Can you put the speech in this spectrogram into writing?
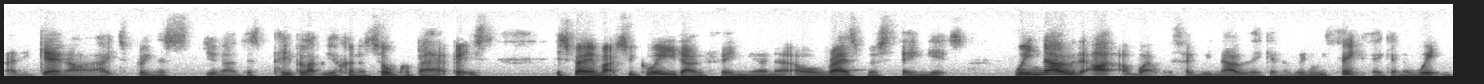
and again, I hate to bring this, you know, there's people up you're going to talk about, but it's it's very much a Guido thing and or Rasmus thing. It's we know that, I, well, we say we know they're going to win. We think they're going to win.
